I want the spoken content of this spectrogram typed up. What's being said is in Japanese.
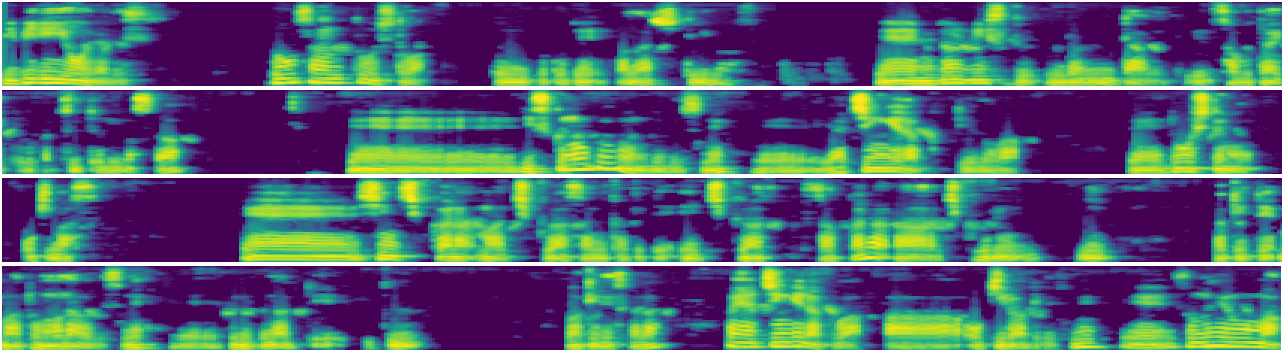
ビビリオーヤです。不動産投資とはということで話しています。えー、ミドルリスク、ミドルリターンというサブタイトルがついておりますが、えー、リスクの部分でですね、えー、家賃下落っていうのが、えー、どうしても起きます。えー、新築から、まあ、築浅にかけて、えー、築浅からあ築古にかけて、まあ、伴うですね、えー、古くなっていわけですから、まあ、家賃下落はあ起きるわけですね。えー、その辺を、まあ、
